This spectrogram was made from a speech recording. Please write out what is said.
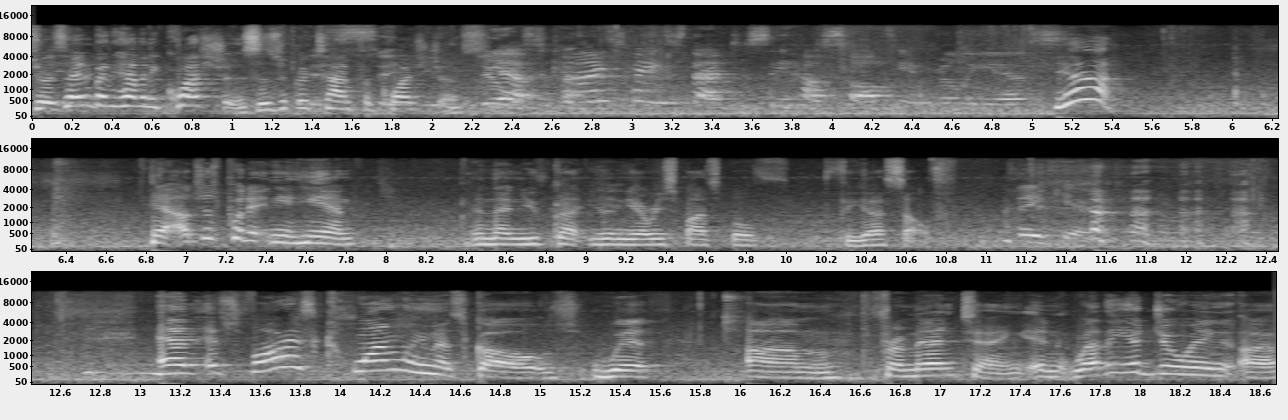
does anybody have any questions? This is a good time for questions. Yes, can I taste that to see how salty it really is? Yeah. Yeah, I'll just put it in your hand, and then you've got then you're responsible for yourself. Thank you. And as far as cleanliness goes with um, fermenting, and whether you're doing a,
